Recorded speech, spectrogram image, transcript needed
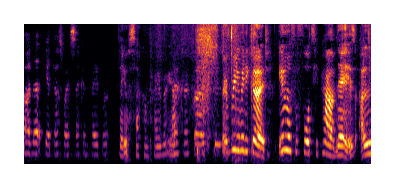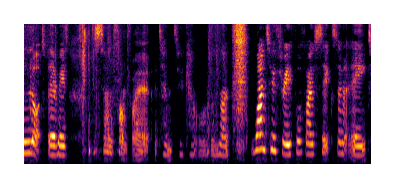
Oh, that yeah, that's my second favorite. Is that your second favourite? Yeah. My first is They're really, really good. Even for forty pound, there is a lot. There is. Just down the front for I attempt to count all of them. No, one, two, three, four, five, six, seven, eight,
